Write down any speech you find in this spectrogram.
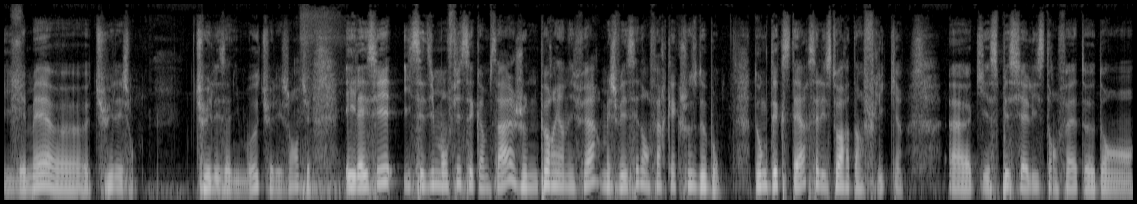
il aimait euh, tuer les gens. tuer les animaux, tuer les gens. Et il a essayé, il s'est dit mon fils est comme ça, je ne peux rien y faire, mais je vais essayer d'en faire quelque chose de bon. Donc Dexter, c'est l'histoire d'un flic euh, qui est spécialiste en fait dans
